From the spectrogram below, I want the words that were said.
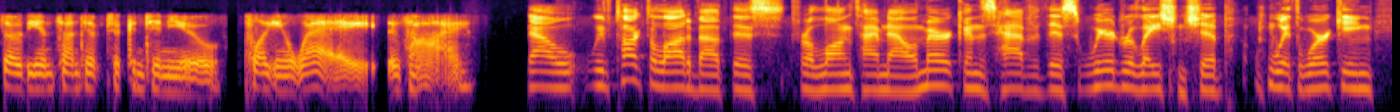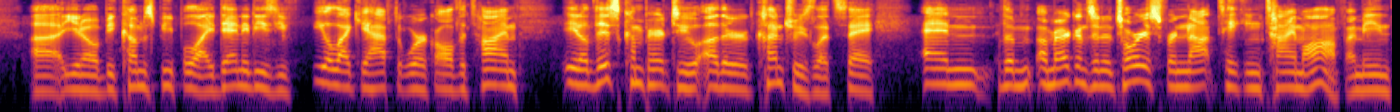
So the incentive to continue plugging away is high. Now, we've talked a lot about this for a long time now. Americans have this weird relationship with working. Uh, you know, becomes people identities. You feel like you have to work all the time. You know, this compared to other countries, let's say. And the Americans are notorious for not taking time off. I mean,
